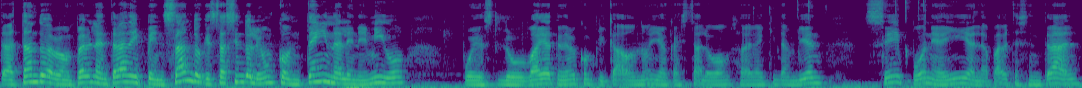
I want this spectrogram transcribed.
tratando de romper la entrada y pensando que está haciéndole un contain al enemigo, pues lo vaya a tener complicado, ¿no? Y acá está, lo vamos a ver aquí también se pone ahí en la parte central.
